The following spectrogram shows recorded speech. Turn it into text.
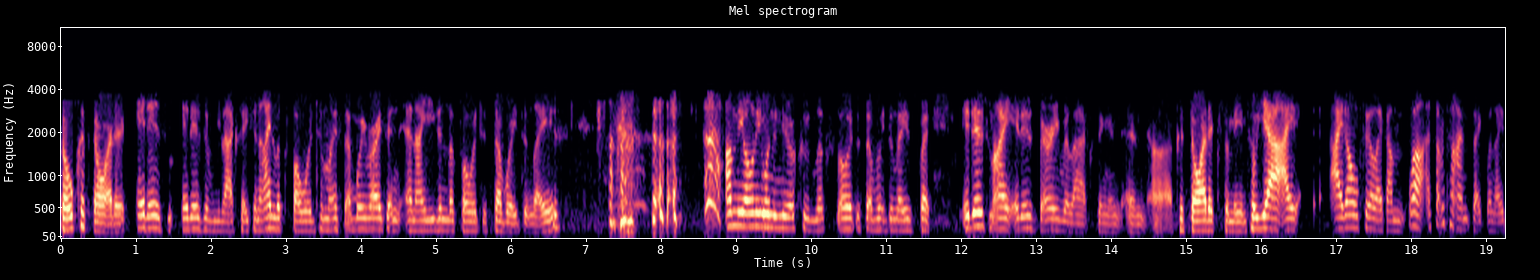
so cathartic. It is it is a relaxation. I look forward to my subway rides and and i even look forward to subway delays. I'm the only one in new york who looks forward to subway delays but it is my it is very relaxing and and uh cathartic for me. And so yeah i I don't feel like I'm well. Sometimes, like when I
